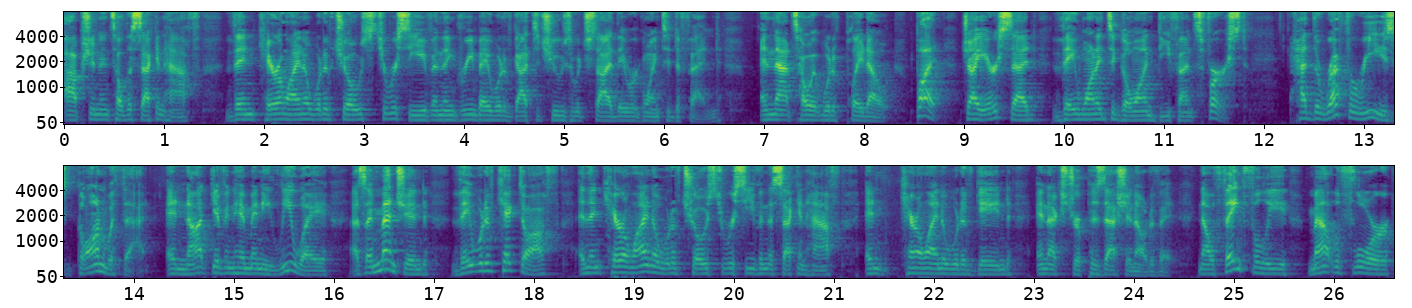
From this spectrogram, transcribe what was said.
option until the second half. Then Carolina would have chose to receive, and then Green Bay would have got to choose which side they were going to defend. And that's how it would have played out. But Jaire said they wanted to go on defense first. Had the referees gone with that and not given him any leeway, as I mentioned, they would have kicked off and then Carolina would have chose to receive in the second half and Carolina would have gained an extra possession out of it. Now, thankfully, Matt LaFleur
